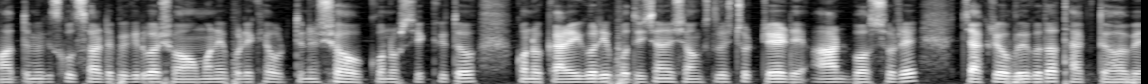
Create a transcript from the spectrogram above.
মাধ্যমিক স্কুল সার্টিফিকেট বা সমমানের পরীক্ষায় উত্তীর্ণ সহ কোনো স্বীকৃত কোনো কারিগরি প্রতিষ্ঠানের সংশ্লিষ্ট ট্রেডে আট বছরে চাকরি অভিজ্ঞতা থাকতে হবে।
